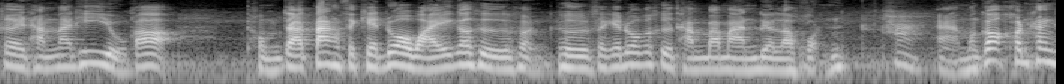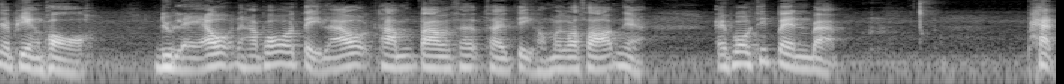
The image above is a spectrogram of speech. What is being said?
เคยทำหน้าที่อยู่ก็ผมจะตั้งสเกจด e ไว้ก็คือส่วนคือสเกจด e ก็คือทำประมาณเดือนละหนค่ะอ่ามันก็ค่อนข้างจะเพียงพออยู่แล้วนะครับ เพราะปกติแล้วทำตามสถิติของ Microsoft เนี่ย ไอ้พวกที่เป็นแบบ patch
